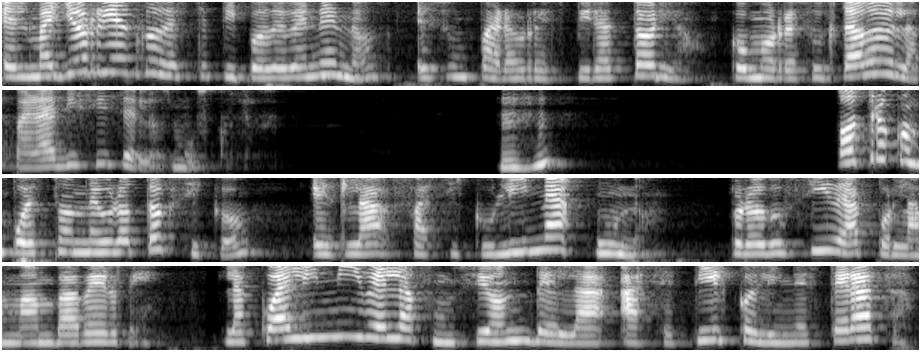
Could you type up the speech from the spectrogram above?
El mayor riesgo de este tipo de venenos es un paro respiratorio, como resultado de la parálisis de los músculos. Otro compuesto neurotóxico es la fasciculina 1, producida por la mamba verde, la cual inhibe la función de la acetilcolinesterasa,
